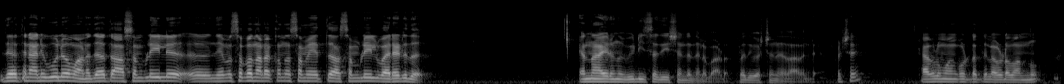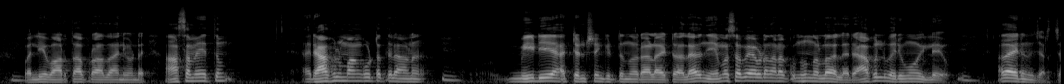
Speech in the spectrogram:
ഇദ്ദേഹത്തിന് അനുകൂലവുമാണ്. ഇദ്ദേഹത്തെ അസംബ്ലിയിൽ നിയമസഭ നടക്കുന്ന സമയത്ത് അസംബ്ലിയിൽ വരരുത് എന്നായിരുന്നു വി ഡി സതീശന്റെ നിലപാട് പ്രതിപക്ഷ നേതാവിന്റെ പക്ഷേ രാഹുൽ മാങ്കൂട്ടത്തിൽ അവിടെ വന്നു. വലിയ വാർത്താ പ്രാധാന്യമുണ്ട്. ആ സമയത്തും രാഹുൽ മാങ്കൂട്ടത്തിലാണ് മീഡിയ അറ്റൻഷൻ കിട്ടുന്ന ഒരാളായിട്ട് അല്ലാതെ നിയമസഭ അവിടെ നടക്കുന്നു എന്നുള്ളതല്ല രാഹുൽ വരുമോ ഇല്ലയോ? അതായിരുന്നു ചർച്ച.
